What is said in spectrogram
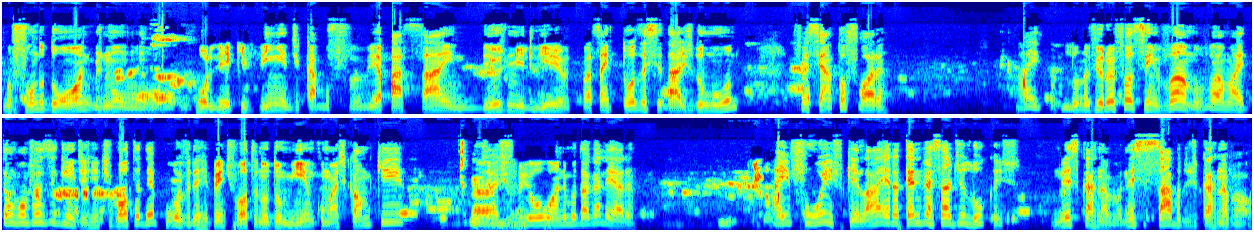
No fundo do ônibus, num rolê que vinha de Cabo Frio, ia passar em Deus me livre, passar em todas as cidades do mundo. Falei assim: ah, tô fora. Aí Luna virou e falou assim: vamos, vamos. Aí, Então vamos fazer o seguinte: a gente volta depois, de repente volta no domingo com mais calma, que já Ah, esfriou o ânimo da galera. Aí fui, fiquei lá, era até aniversário de Lucas, nesse carnaval, nesse sábado de carnaval.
